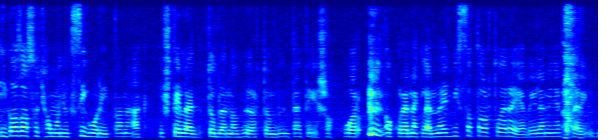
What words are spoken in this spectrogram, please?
igaz az, hogyha mondjuk szigorítanák, és tényleg több lenne a börtönbüntetés, akkor, akkor ennek lenne egy visszatartó ereje véleményed szerint?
